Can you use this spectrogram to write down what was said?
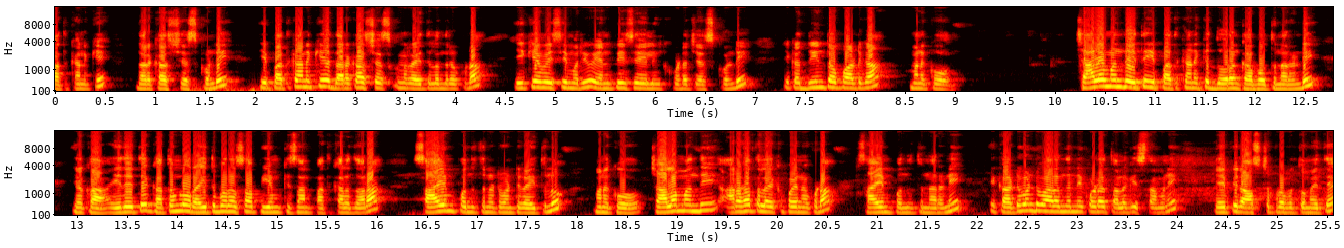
పథకానికి దరఖాస్తు చేసుకోండి. ఈ పథకానికి దరఖాస్తు చేసుకున్న రైతులందరూ కూడా ఈకేవైసీ మరియు ఎన్పిసిఐ లింక్ కూడా చేసుకోండి. ఇక దీంతో పాటుగా మనకు చాలామంది అయితే ఈ పథకానికి దూరం కాబోతున్నారండి. యొక్క ఏదైతే గతంలో రైతు భరోసా పిఎం కిసాన్ పథకాల ద్వారా సాయం పొందుతున్నటువంటి రైతులు మనకు చాలామంది అర్హత లేకపోయినా కూడా సాయం పొందుతున్నారని ఇక అటువంటి వారందరినీ కూడా తొలగిస్తామని ఏపీ రాష్ట్ర ప్రభుత్వం అయితే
